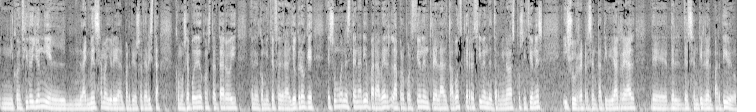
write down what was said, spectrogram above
Ni coincido yo ni el, la inmensa mayoría del Partido Socialista, como se ha podido constatar hoy en el Comité Federal. Yo creo que es un buen escenario para ver la proporción entre el altavoz que reciben determinadas posiciones y su representatividad real de, del, del, sentir del partido.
